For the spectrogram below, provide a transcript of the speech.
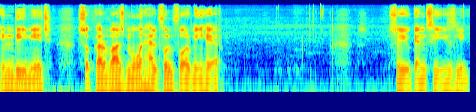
in the image. So curve was more helpful for me here so you can see easily.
